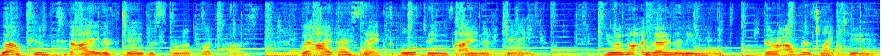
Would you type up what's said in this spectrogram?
Welcome to the INFJ Whisperer podcast, where I dissect all things INFJ. You are not alone anymore. There are others like you.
